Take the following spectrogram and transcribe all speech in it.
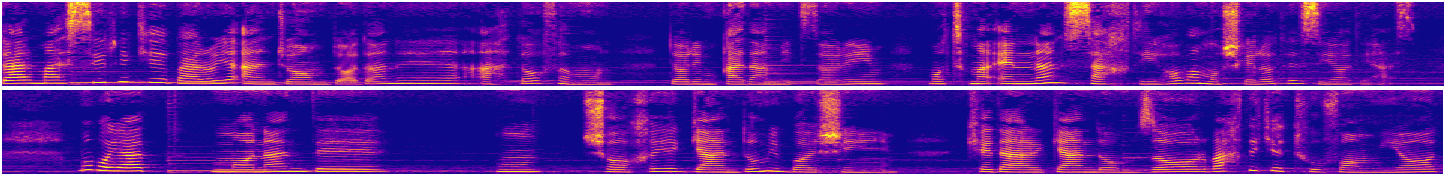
در مسیری که برای انجام دادن اهدافمون داریم قدم می‌گذاریم مطمئنا سختی ها و مشکلات زیادی هست. ما باید مانند اون شاخه گندمی باشیم که در گندمزار وقتی که طوفان میاد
